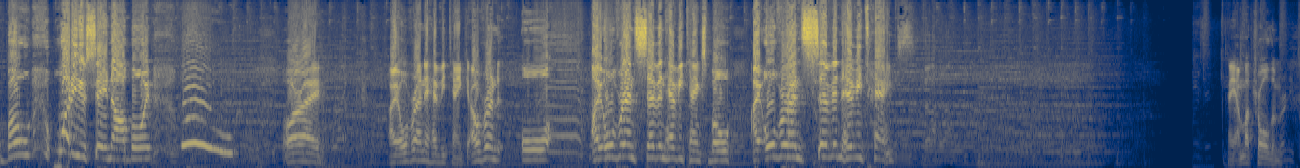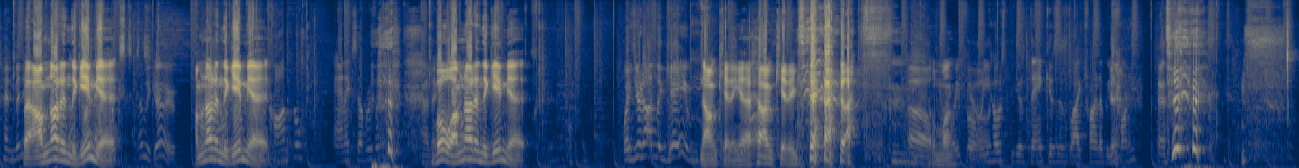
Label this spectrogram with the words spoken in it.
Bo, what do you say now, boy? Woo! All right. I overran a heavy tank. I overran. Oh, I overran seven heavy tanks, Bo. I overran seven heavy tanks. Hey, I'm gonna troll them, only 10 minutes. but I'm not in the game yet. There we go. I'm not in the game yet. Console? Annex everything? Bo, I'm not in the game yet. Wait, you're not in the game! No, I'm kidding. Yeah, I'm kidding. Oh, Come on. Wait for a rehost because Dankus is like trying to be funny?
